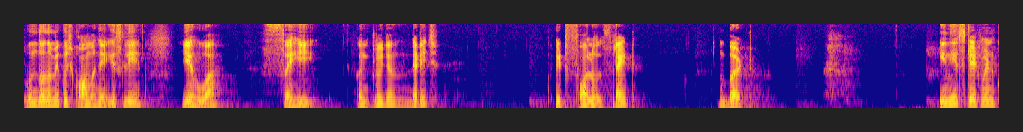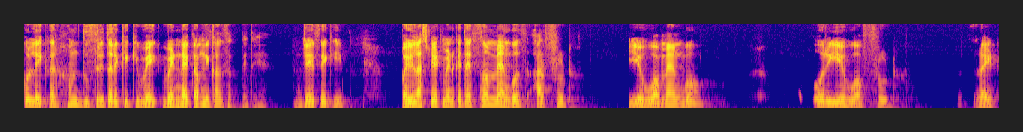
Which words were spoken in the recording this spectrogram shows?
उन दोनों में कुछ कॉमन है। इसलिए ये हुआ सही conclusion that is it follows right but इन्हीं स्टेटमेंट को लेकर हम दूसरी तरीके की वेन डायग्राम निकाल सकते थे। जैसे कि पहला स्टेटमेंट कहता है सम मैंगोज आर फ्रूट ये हुआ मैंगो और ये हुआ फ्रूट राइट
